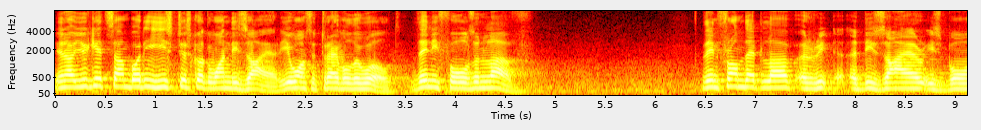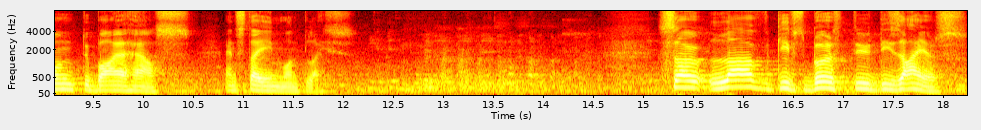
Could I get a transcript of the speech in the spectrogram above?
You know, you get somebody, he's just got one desire. He wants to travel the world. Then he falls in love. Then from that love, a, re- a desire is born to buy a house and stay in one place. So love gives birth to desires.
